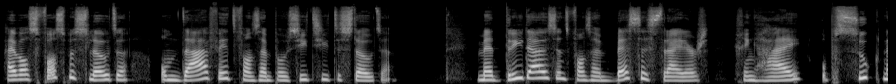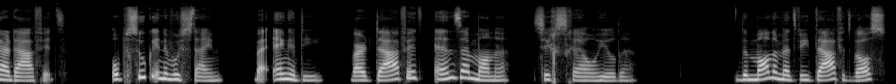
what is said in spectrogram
Hij was vastbesloten om David van zijn positie te stoten. Met 3000 van zijn beste strijders ging hij op zoek naar David. Op zoek in de woestijn, bij Engedi, waar David en zijn mannen zich schuilhielden. De mannen met wie David was,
